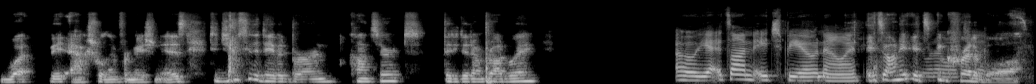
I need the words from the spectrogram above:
what the actual information is. Did you see the David Byrne concert that he did on Broadway? Oh yeah, it's on HBO now. I think. It's on it. It's incredible. It.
